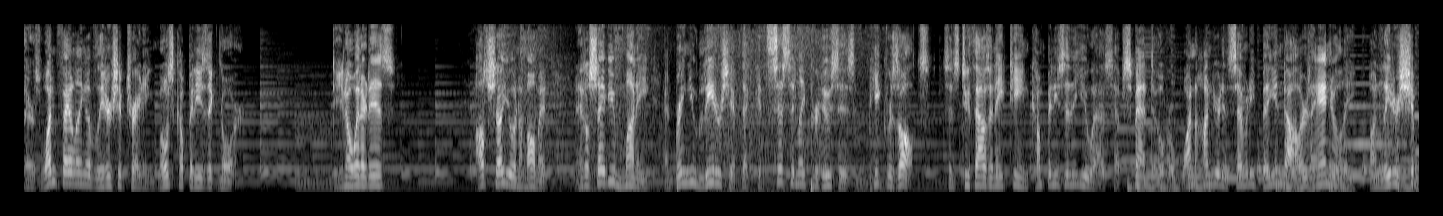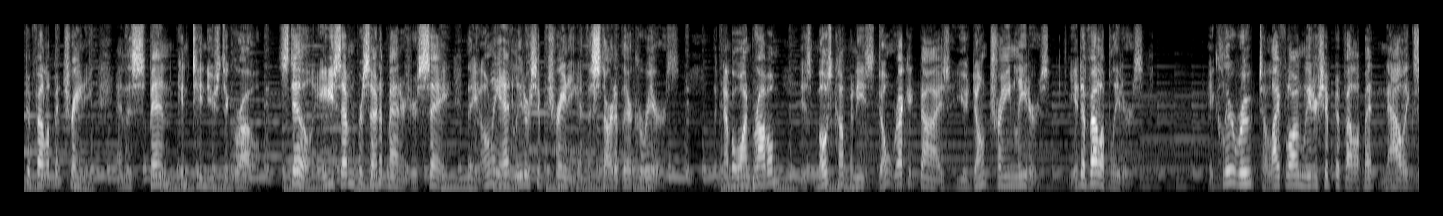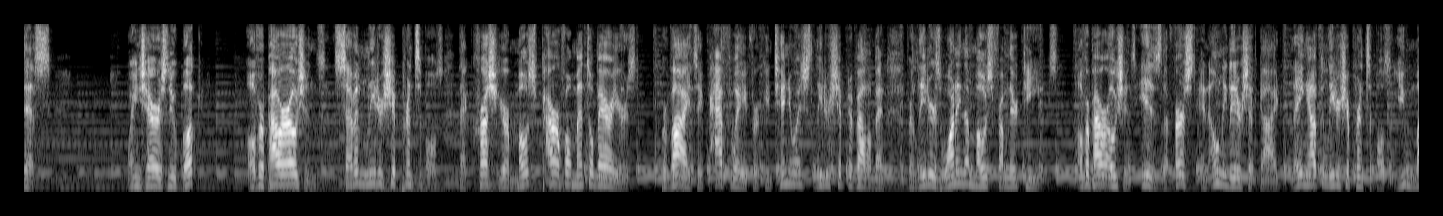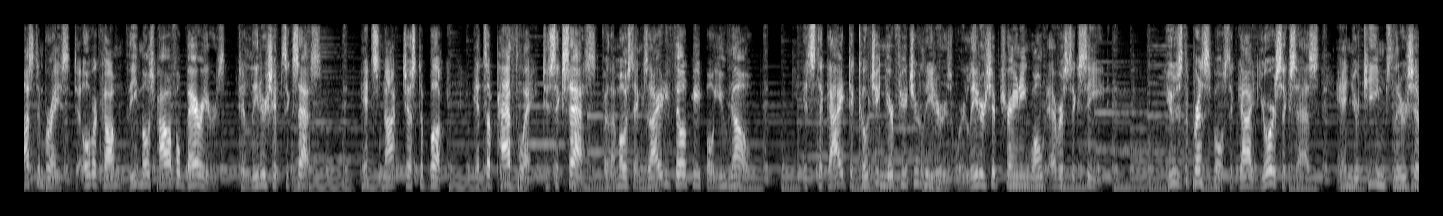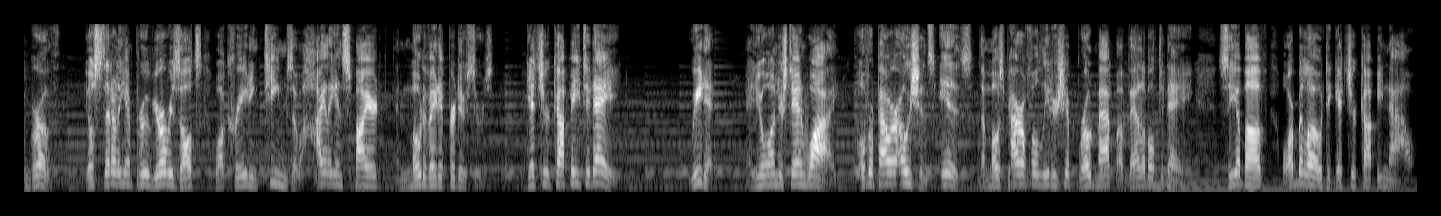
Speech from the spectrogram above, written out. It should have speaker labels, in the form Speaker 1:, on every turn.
Speaker 1: There's one failing of leadership training most companies ignore. Do you know what it is? I'll show you in a moment, and it'll save you money and bring you leadership that consistently produces peak results. Since 2018, companies in the US have spent over $170 billion annually on leadership development training, and the spend continues to grow. Still, 87% of managers say they only had leadership training at the start of their careers. The number one problem is most companies don't recognize you don't train leaders, you develop leaders. A clear route to lifelong leadership development now exists. Wayne Sherrer's new book, Overpower Oceans Seven Leadership Principles That Crush Your Most Powerful Mental Barriers, provides a pathway for continuous leadership development for leaders wanting the most from their teams. Overpower Oceans is the first and only leadership guide laying out the leadership principles you must embrace to overcome the most powerful barriers to leadership success. It's not just a book, it's a pathway to success for the most anxiety filled people you know. It's the guide to coaching your future leaders where leadership training won't ever succeed. Use the principles to guide your success and your team's leadership growth. You'll steadily improve your results while creating teams of highly inspired and motivated producers. Get your copy today. Read it, and you'll understand why Overpower Oceans is the most powerful leadership roadmap available today. See above or below to get your copy now.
